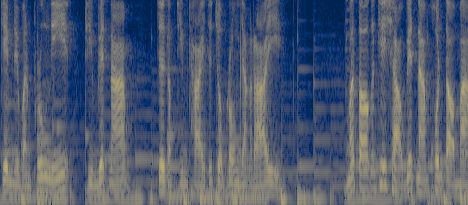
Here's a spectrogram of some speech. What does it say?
เกมในวันพรุ่งนี้ ทีมเวียดนาม เจอกับทีมไทยจะจบลงอย่างไร มาต่อกันที่ชาวเวียดนามคนต่อมา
